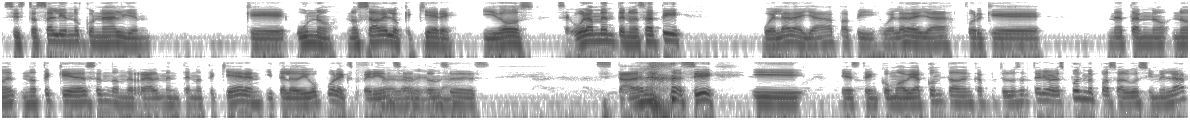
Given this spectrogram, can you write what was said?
si estás saliendo con alguien que uno, no sabe lo que quiere, y dos, seguramente no es a ti, vuela de allá, papi, vuela de allá, porque neta, no, no, no te quedes en donde realmente no te quieren. Y te lo digo por experiencia. Entonces, está de la. sí. Y este, como había contado en capítulos anteriores, pues me pasó algo similar.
